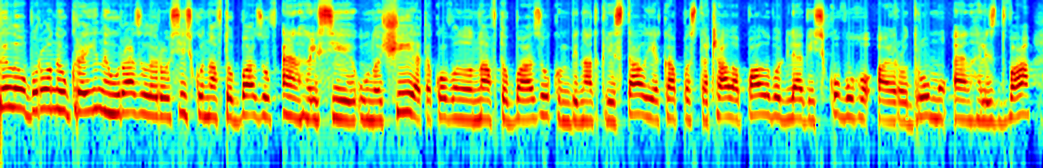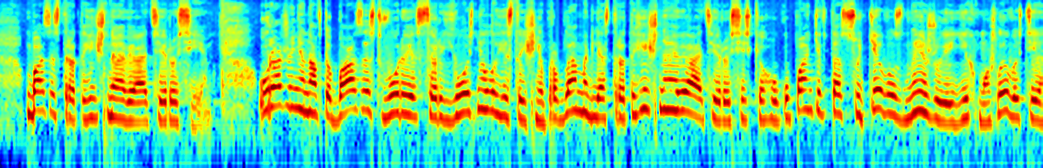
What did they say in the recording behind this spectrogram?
Сили оборони України уразили російську нафтобазу в Енгельсі. Уночі атаковано нафтобазу комбінат Крістал, яка постачала паливо для військового аеродрому Енгельс 2 бази стратегічної авіації Росії. Ураження нафтобази створює серйозні логістичні проблеми для стратегічної авіації російських окупантів та суттєво знижує їх можливості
